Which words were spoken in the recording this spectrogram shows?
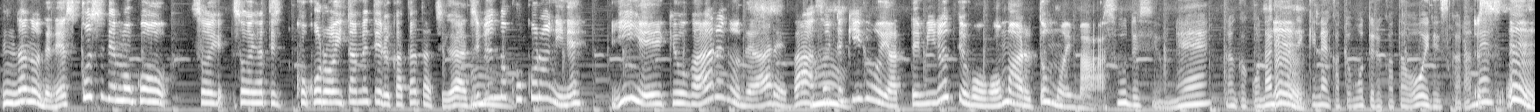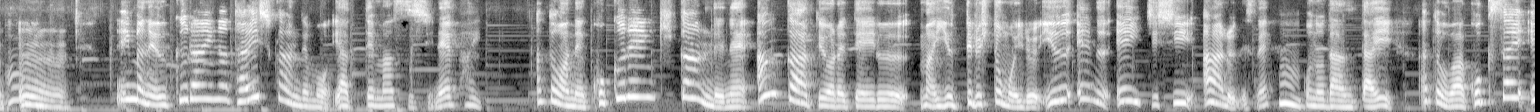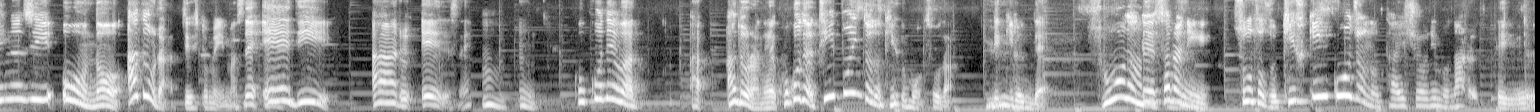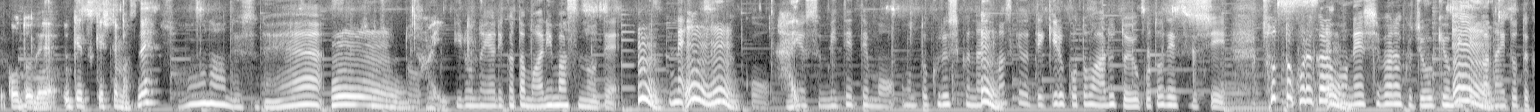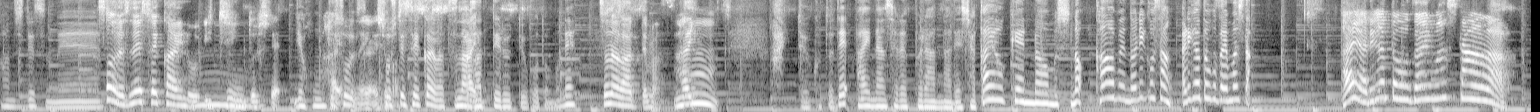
なのでね少しでもこうそういうそうやって心を痛めてる方たちが自分の心にね、いい影響があるのであれば、うんそういった寄付をやってみるっていう方法もあると思います。そうですよね。なんかこう何かできないかと思ってる方多いですからね。うんうんで今ねウクライナ大使館でもやってますしねはい。あとはね国連機関でねアンカーと言われている、まあ、言ってる人もいる UNHCR ですねうん。この団体あとは国際 NGO のアドラっていう人もいますね ADRA ですねうん。ここではあアドラねここでは T ポイントの寄付もそうだできるんで、そうなんです、ね。でさら。にそうそうそう。寄付金控除の対象にもなるっていうことで受付してますね。そうなんですね。うん。ちょっとはい。いろんなやり方もありますので、うん。ね、うんうん。こう、はい。ニュース見てても本当苦しくなりますけど、できることはあるということですし、ちょっとこれからもね、しばらく状況を見ていかないとって感じですね。そうですね。世界の一員として。いや本当そうです,、はいそして世界はつながってるっていうこともね。つながってます。はい。はい、ということでファイナンシャルプランナーで社会保険労務士の川辺典子さんありがとうございました。はいありがとうございました。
